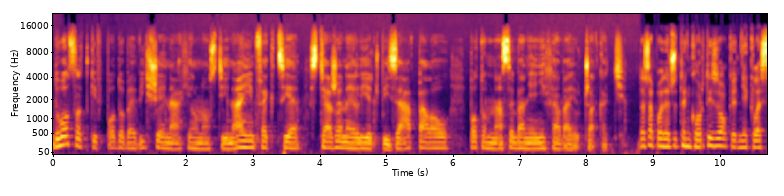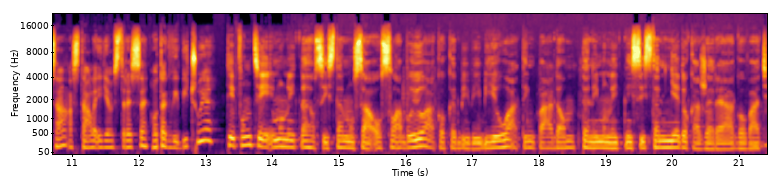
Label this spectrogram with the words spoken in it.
Dôsledky v podobe vyššej náchylnosti na infekcie, stiažené liečby zápalov potom na seba nenechávajú čakať. Dá sa povedať, že ten kortizol, keď neklesá a stále idem v strese, ho tak vybičuje? Tie funkcie imunitného systému sa oslabujú, ako keby vybijú a tým pádom ten imunitný systém nedokáže reagovať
